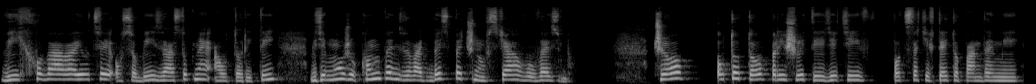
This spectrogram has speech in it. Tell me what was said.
vychovávajúcej osoby, zástupnej autority, kde môžu kompenzovať bezpečnú vzťahovú väzbu. Čo o toto prišli tie deti v podstate v tejto pandémii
